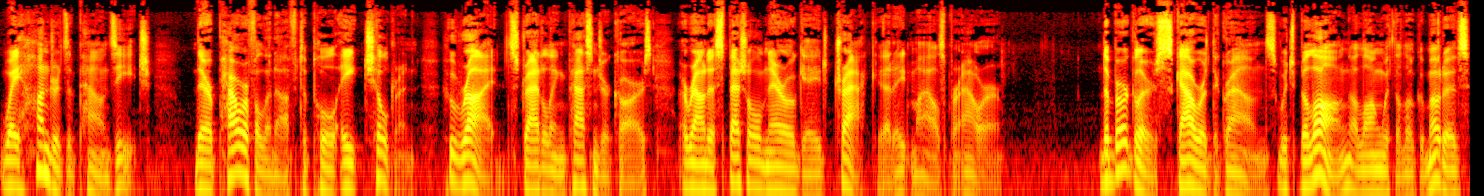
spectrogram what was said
weigh hundreds of pounds each. They're powerful enough to pull eight children, who ride, straddling passenger cars, around a special narrow gauge track at eight miles per hour. The burglars scoured the grounds, which belong, along with the locomotives,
